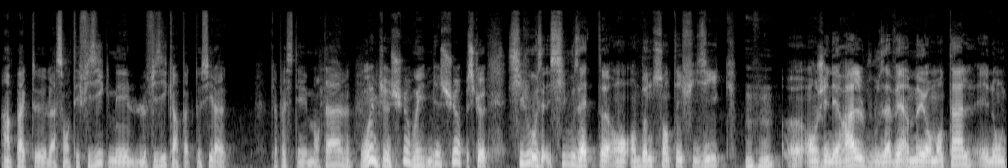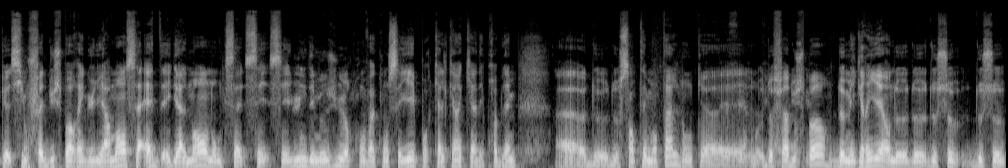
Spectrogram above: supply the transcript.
impacte la santé physique, mais le physique impacte aussi la capacité mentale. Oui, bien sûr. Oui, bien sûr, parce que si vous si vous êtes en, en bonne santé physique, mm -hmm. euh, en général, vous avez un meilleur mental, et donc si vous faites du sport régulièrement, ça aide également. Donc c'est l'une des mesures qu'on va conseiller pour quelqu'un qui a des problèmes euh, de, de, santé mentale, donc euh, de faire du sport, de maigrir, de, de, de se, de se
